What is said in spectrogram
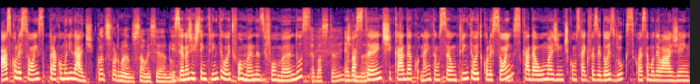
as coleções para a comunidade. Quantos formandos são esse ano? Esse ano a gente tem 38 formandas e formandos. É bastante. É né? bastante, cada, co- né? Então são 38 coleções, cada uma a gente consegue fazer dois looks com essa modelagem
